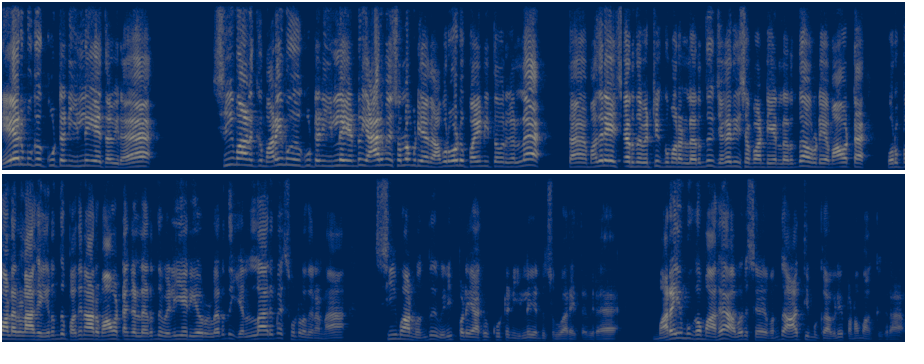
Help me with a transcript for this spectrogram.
நேர்முக கூட்டணி இல்லையே தவிர சீமானுக்கு மறைமுக கூட்டணி இல்லை என்று யாருமே சொல்ல முடியாது. அவரோடு பயணித்தவர்கள்ல த மதுரையை சேர்ந்த வெற்றிக்குமரன்ல இருந்து ஜெகதீச பாண்டியன்ல இருந்து அவருடைய மாவட்ட பொறுப்பாளர்களாக இருந்து பதினாறு மாவட்டங்கள்ல இருந்து வெளியேறியவர்கள இருந்து எல்லாருமே சொல்றது என்னன்னா சீமான் வந்து வெளிப்படையாக கூட்டணி இல்லை என்று சொல்வாரே தவிர மறைமுகமாக அவர் வந்து அதிமுகவிலே பணமாக்குகிறார்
